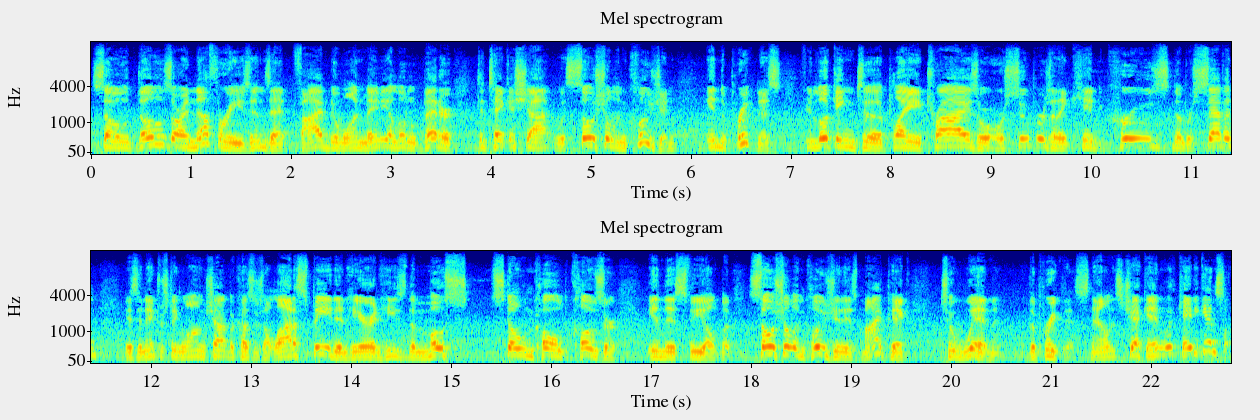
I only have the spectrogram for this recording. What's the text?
So, those are enough reasons at 5 to 1, maybe a little better, to take a shot with Social Inclusion in the Preakness. If you're looking to play tries or, or, supers, I think Kid Cruz, number seven, is an interesting long shot because there's a lot of speed in here, and he's the most stone cold closer in this field. But social inclusion is my pick to win the Preakness. Now let's check in with Katie Gensler.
